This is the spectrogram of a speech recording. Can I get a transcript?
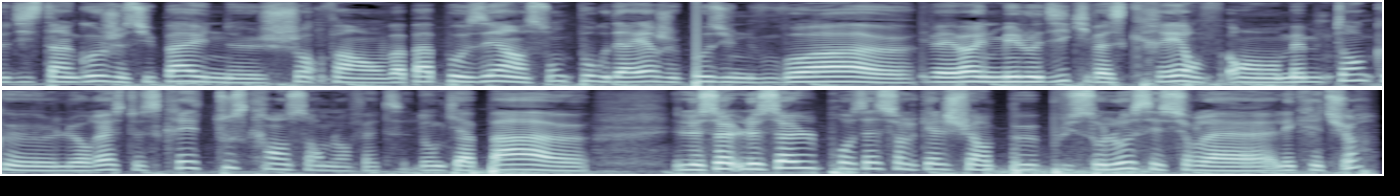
de distinguo. Je suis pas une enfin, on va pas poser un son pour que derrière je pose une voix. euh, il va y avoir une mélodie qui va se créer en, en même temps que le reste se crée. Tout se crée ensemble en fait. Donc il y a pas euh, le seul le seul process sur lequel je suis un peu plus solo, c'est sur l'écriture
